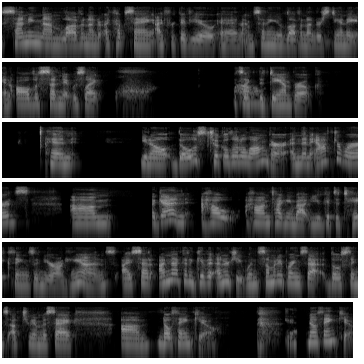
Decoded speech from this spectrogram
sending them love and under, I kept saying, I forgive you, and I'm sending you love and understanding. And all of a sudden it was like, whew, it's wow. like the dam broke. And you know those took a little longer and then afterwards um again how how i'm talking about you get to take things into your own hands i said i'm not going to give it energy when somebody brings that those things up to him to say um, no thank you yeah. no thank you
